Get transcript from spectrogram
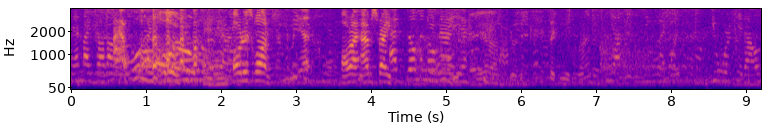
and I got out. Oh, oh, this one. All right, I'm straight. Abdominals here. Yeah, exactly. You work it out.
